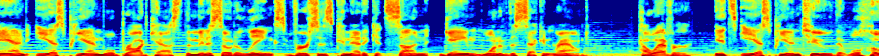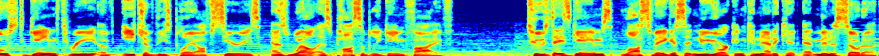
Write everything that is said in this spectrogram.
and ESPN will broadcast the Minnesota Lynx versus Connecticut Sun game one of the second round. However, it's ESPN2 that will host Game 3 of each of these playoff series as well as possibly Game 5. Tuesday's games, Las Vegas at New York and Connecticut at Minnesota,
